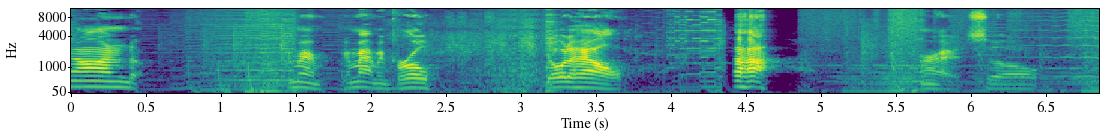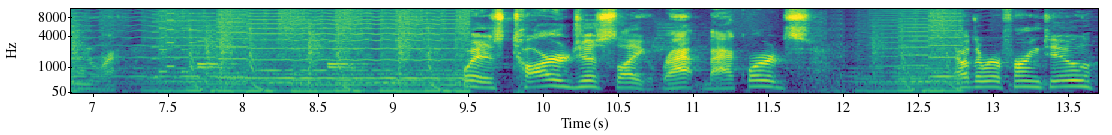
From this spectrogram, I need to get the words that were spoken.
And... Come here, come at me, bro. Go to hell. Haha. Alright, so... And rat. Wait, is tar just like rat backwards? Is what they're referring to?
